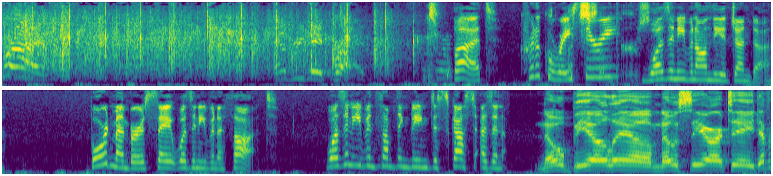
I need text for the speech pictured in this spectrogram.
pride. Everyday pride. But critical race theory wasn't even on the agenda. Board members say it wasn't even a thought. Wasn't even something being discussed as an No BLM, no CRT. Definitely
